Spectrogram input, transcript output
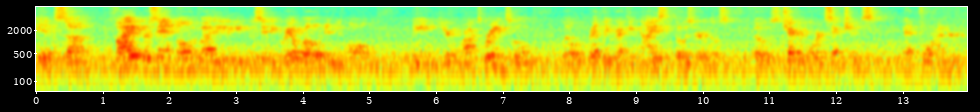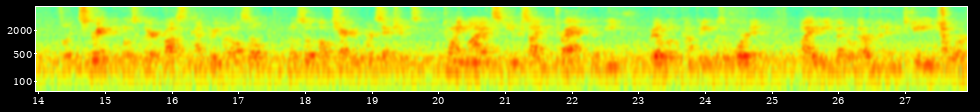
It's 5% uh, owned by the Union Pacific Railroad, and you all, being here in Rock Springs, will will readily recognize that those are those those checkerboard sections, that 400 foot strip that goes clear across the country, but also those so-called checkerboard sections, 20 miles either side of the track that the railroad company was awarded by the federal government in exchange for,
